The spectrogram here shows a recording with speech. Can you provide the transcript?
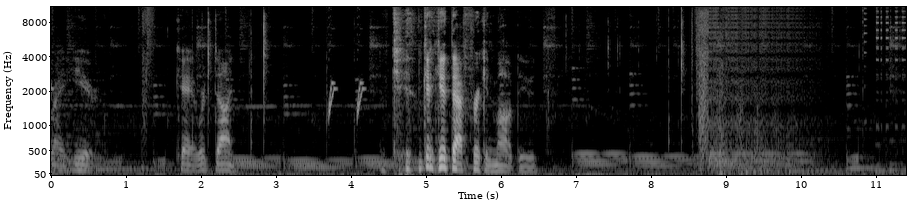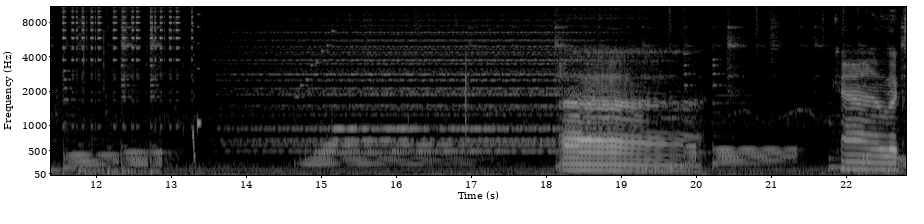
right here. Okay, we're done. I'm gonna get that freaking mop, dude. Uh, kind of looks.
